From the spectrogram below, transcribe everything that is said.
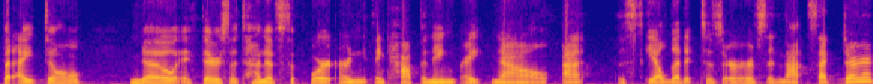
But I don't know if there's a ton of support or anything happening right now at the scale that it deserves in that sector.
